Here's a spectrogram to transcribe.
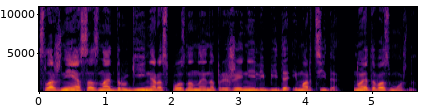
Сложнее осознать другие нераспознанные напряжения либидо и мартида, но это возможно.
